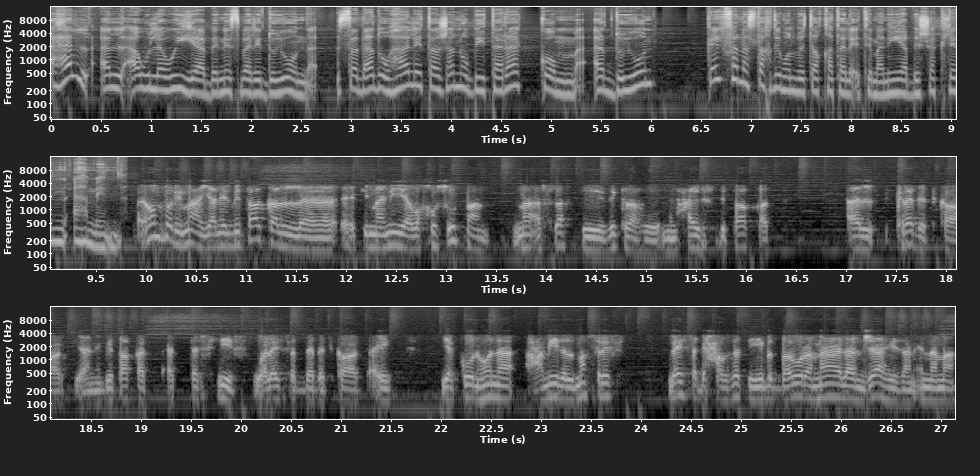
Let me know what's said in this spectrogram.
هل الأولوية بالنسبة للديون سدادها لتجنب تراكم الديون؟ كيف نستخدم البطاقة الائتمانية بشكل آمن؟ انظري معي يعني البطاقة الائتمانية وخصوصا ما أسلفت ذكره من حيث بطاقة ال credit card يعني بطاقة التسليف وليس ال debit card أي يكون هنا عميل المصرف ليس بحوزته بالضرورة مالا جاهزا إنما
